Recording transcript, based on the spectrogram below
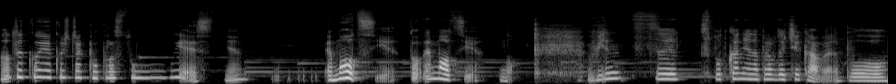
No tylko jakoś tak po prostu jest, nie? Emocje, to emocje. No. Więc y, spotkanie naprawdę ciekawe, bo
